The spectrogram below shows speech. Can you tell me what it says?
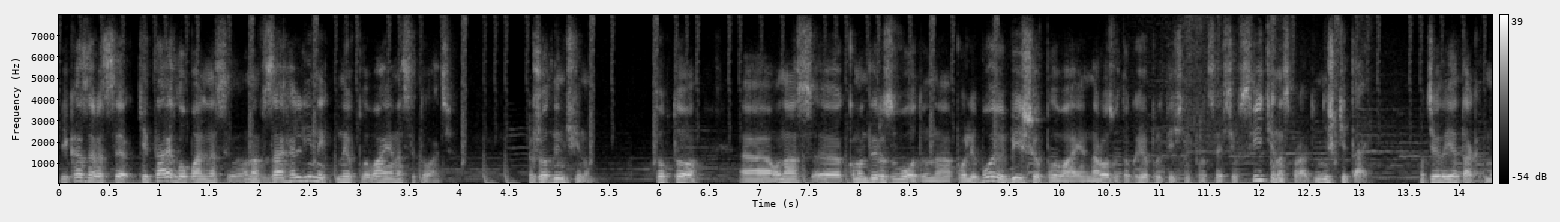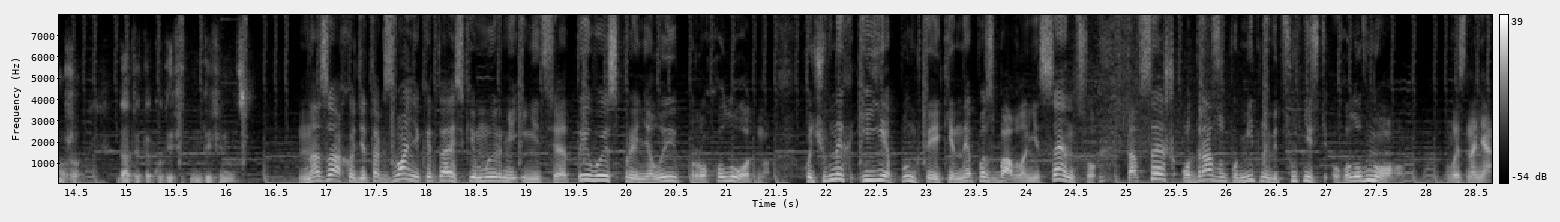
яка зараз це Китай глобальна сила? Вона взагалі не, не впливає на ситуацію жодним чином. Тобто, е, у нас е, командир зводу на полі бою більше впливає на розвиток геополітичних процесів в світі насправді, ніж Китай. От я, я так можу дати таку дефініцію. На заході так звані китайські мирні ініціативи сприйняли прохолодно, хоч в них і є пункти, які не позбавлені сенсу, та все ж одразу помітна відсутність головного визнання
